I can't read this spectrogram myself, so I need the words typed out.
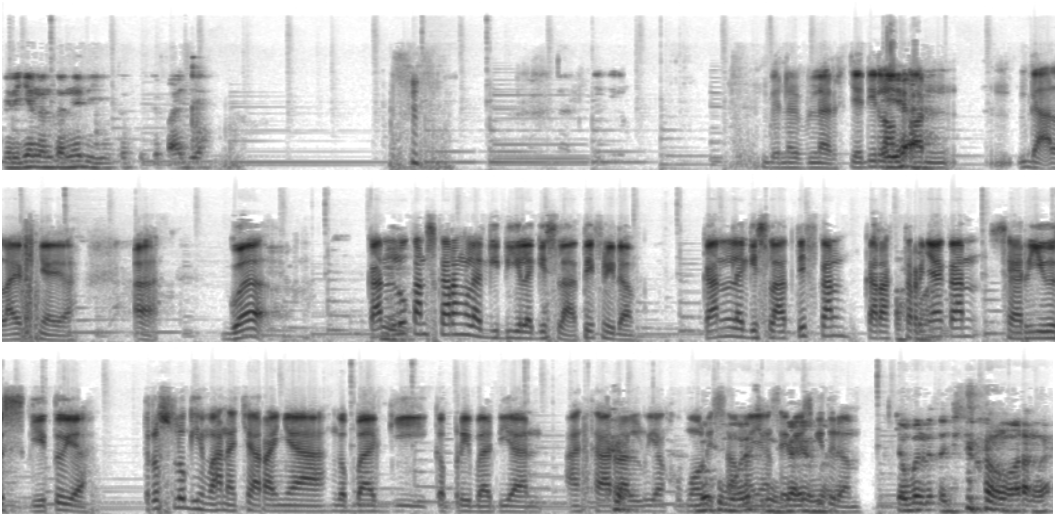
jadinya nontonnya di YouTube YouTube aja bener-bener jadi nonton iya. nggak yeah. live nya ya ah gue Kan hmm. lu kan sekarang lagi di legislatif nih, Dam. Kan legislatif kan karakternya kan serius gitu ya. terus lu gimana caranya ngebagi kepribadian antara lu yang humoris, sama yang serius ya, gitu dam? Coba lu tanya sama orang lah.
